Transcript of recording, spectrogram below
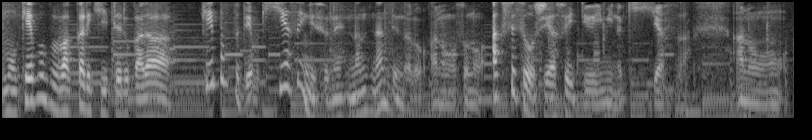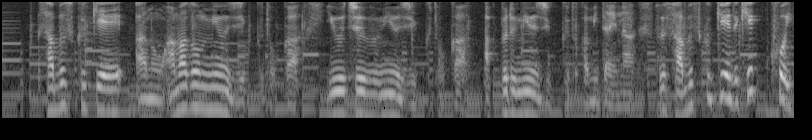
もう k p o p ばっかり聴いてるから k p o p ってやっぱ聞きやすいんですよね。なんなんて言うんだろう。あのそのアクセスをしやすいっていう意味の聞きやすさ。あのサブスク系あの Amazon Music とか YouTube Music とか Apple Music とかみたいなそういうサブスク系で結構いっ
